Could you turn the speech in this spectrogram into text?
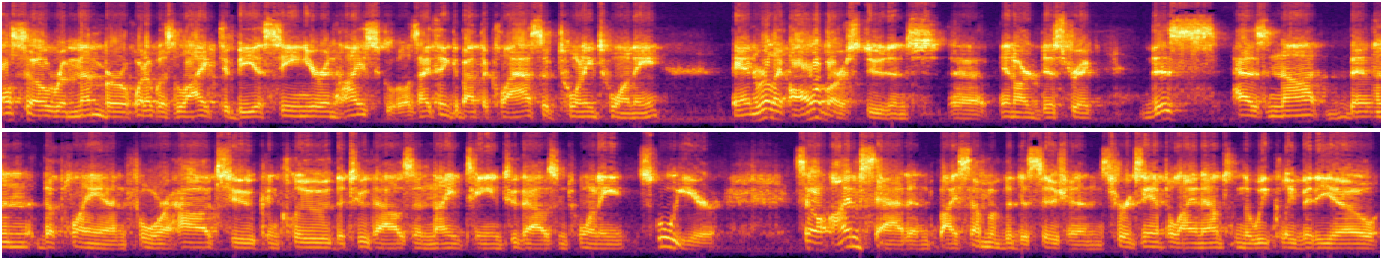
also remember what it was like to be a senior in high school. As I think about the class of 2020, and really all of our students uh, in our district, this has not been the plan for how to conclude the 2019 2020 school year. So I'm saddened by some of the decisions. For example, I announced in the weekly video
